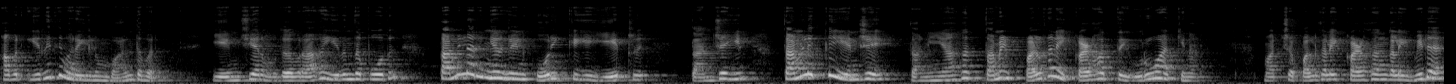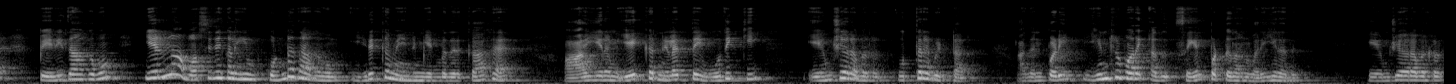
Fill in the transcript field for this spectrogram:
அவர் இறுதி வரையிலும் வாழ்ந்தவர். எம்ஜிஆர் முதல்வராக இருந்தபோது தமிழறிஞர்களின் கோரிக்கையை ஏற்று தஞ்சையில் தமிழுக்கு என்றே தனியாக தமிழ் பல்கலைக்கழகத்தை உருவாக்கினார். மற்ற பல்கலைக்கழகங்களை விட பெரிதாகவும் எல்லா வசதிகளையும் கொண்டதாகவும் இருக்க வேண்டும் என்பதற்காக ஆயிரம் ஏக்கர் நிலத்தை ஒதுக்கி எம்ஜிஆர் அவர்கள் உத்தரவிட்டார். அதன்படி இன்று வரை அது செயல்பட்டுதான் வருகிறது. எம்ஜிஆர் அவர்கள்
